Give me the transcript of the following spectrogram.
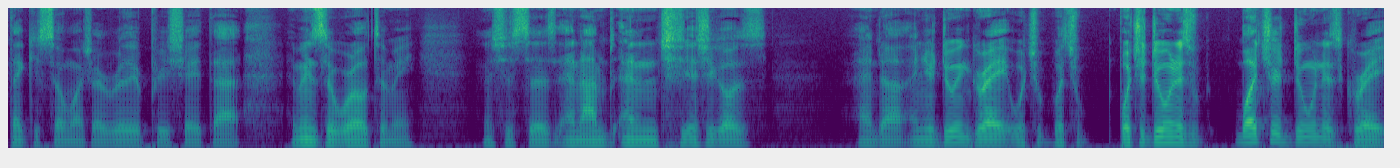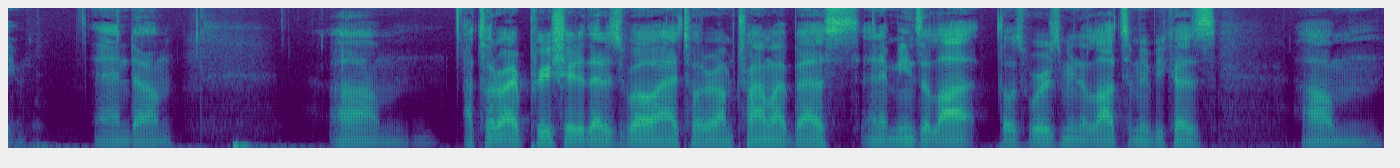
thank you so much. I really appreciate that. It means the world to me. And she says and i'm and she, and she goes and uh, and you're doing great. Which which what you're doing is what you're doing is great. And um um I told her I appreciated that as well, and I told her I'm trying my best, and it means a lot. Those words mean a lot to me because, um,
